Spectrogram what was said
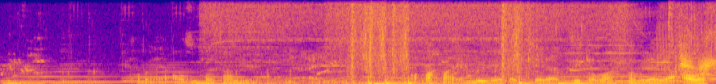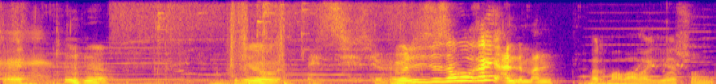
Kann man ja ausbessern? Nein. Oh, mach mal die Mühe weg. hier. Das sieht doch mal schon wieder hier aus, ey. Hör diese Sauerei an, Mann. Warte mal, waren wir hier schon?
